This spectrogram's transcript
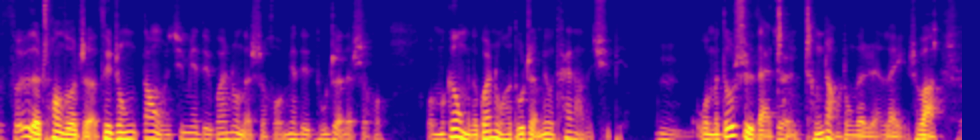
所有的创作者，最终当我们去面对观众的时候，面对读者的时候，我们跟我们的观众和读者没有太大的区别。嗯，我们都是在成成长中的人类，是吧？是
